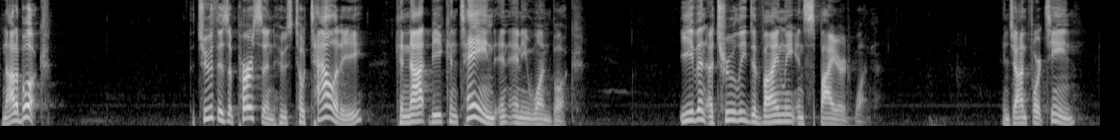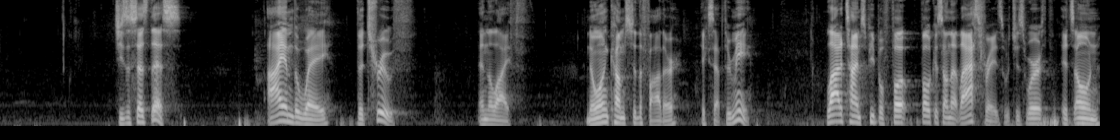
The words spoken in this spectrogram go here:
not a book. The truth is a person whose totality cannot be contained in any one book, even a truly divinely inspired one. In John 14, Jesus says this I am the way, the truth, and the life. No one comes to the Father except through me. A lot of times people fo- focus on that last phrase, which is worth its own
